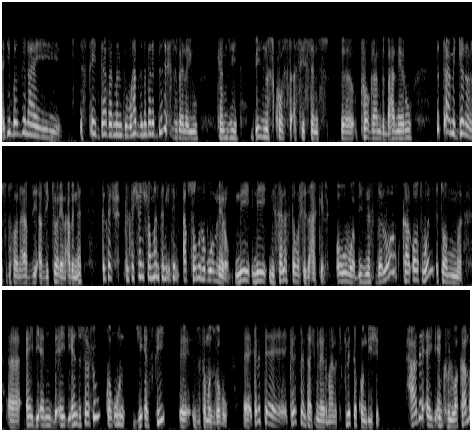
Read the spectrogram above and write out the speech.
ሕጂ በዚ ናይ ስቴት ጋቨርንመንት ዝወሃብ ዝነበረ ብዝሕ ዝበለ እዩ ከምዚ ቢዝነስ ኮስት ኣሲስተንስ ፕሮግራም ዝበሃል ነይሩ ብጣዕሚ ጀነርስ ዝኾነ ኣብዚ ኣብ ቪክቶርያ ንኣብነት ክልተ ሽሕን ሸሞንተ ሚእትን ኣብ ሰሙን ህብዎም ነይሮም ንሰለስተ ወርሒ ዝኣክል እዎ ቢዝነስ ዘለዎም ካልኦት እውን እቶም ኤቢኤን ብኤቢኤን ዝሰርሑ ከምኡውን ጂኤስቲ ዝተመዝገቡ ክልተ ክልተ እንታይ ሽሙ ነይሩ ማለት እዩ ክልተ ኮንዲሽን ሓደ ABN ክህልወካ ኣሎ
